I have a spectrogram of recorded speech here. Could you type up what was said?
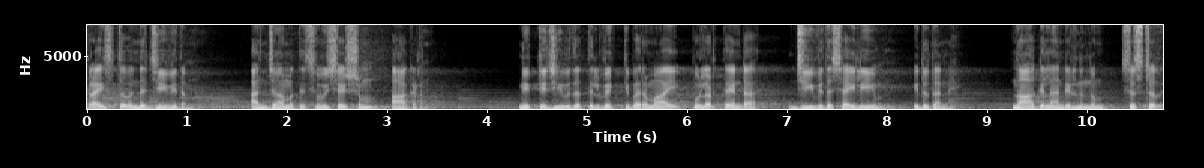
ക്രൈസ്തവന്റെ ജീവിതം അഞ്ചാമത്തെ സുവിശേഷം ആകണം. നിത്യജീവിതത്തിൽ വ്യക്തിപരമായി പുലർത്തേണ്ട ജീവിതശൈലിയും ഇതുതന്നെ. നാഗാലാൻഡിൽ നിന്നും sister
